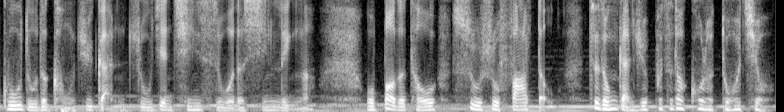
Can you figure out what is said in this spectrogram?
孤独的恐惧感逐渐侵蚀我的心灵啊！我抱着头簌簌发抖，这种感觉不知道过了多久，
